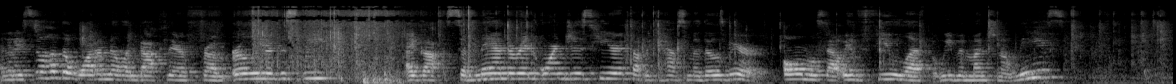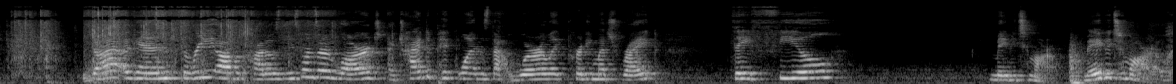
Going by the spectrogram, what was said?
And then I still have the watermelon back there from earlier this week. I got some mandarin oranges here. I thought we could have some of those. We are almost out. We have a few left, but we've been munching on these. Got, again, three avocados. These ones are large. I tried to pick ones that were like pretty much ripe. They feel maybe tomorrow. Maybe tomorrow.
